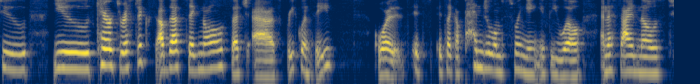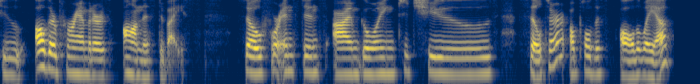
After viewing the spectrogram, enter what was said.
to use characteristics of that signal, such as frequency, or it's, it's like a pendulum swinging, if you will, and assign those to other parameters on this device. So for instance, I'm going to choose filter. I'll pull this all the way up.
